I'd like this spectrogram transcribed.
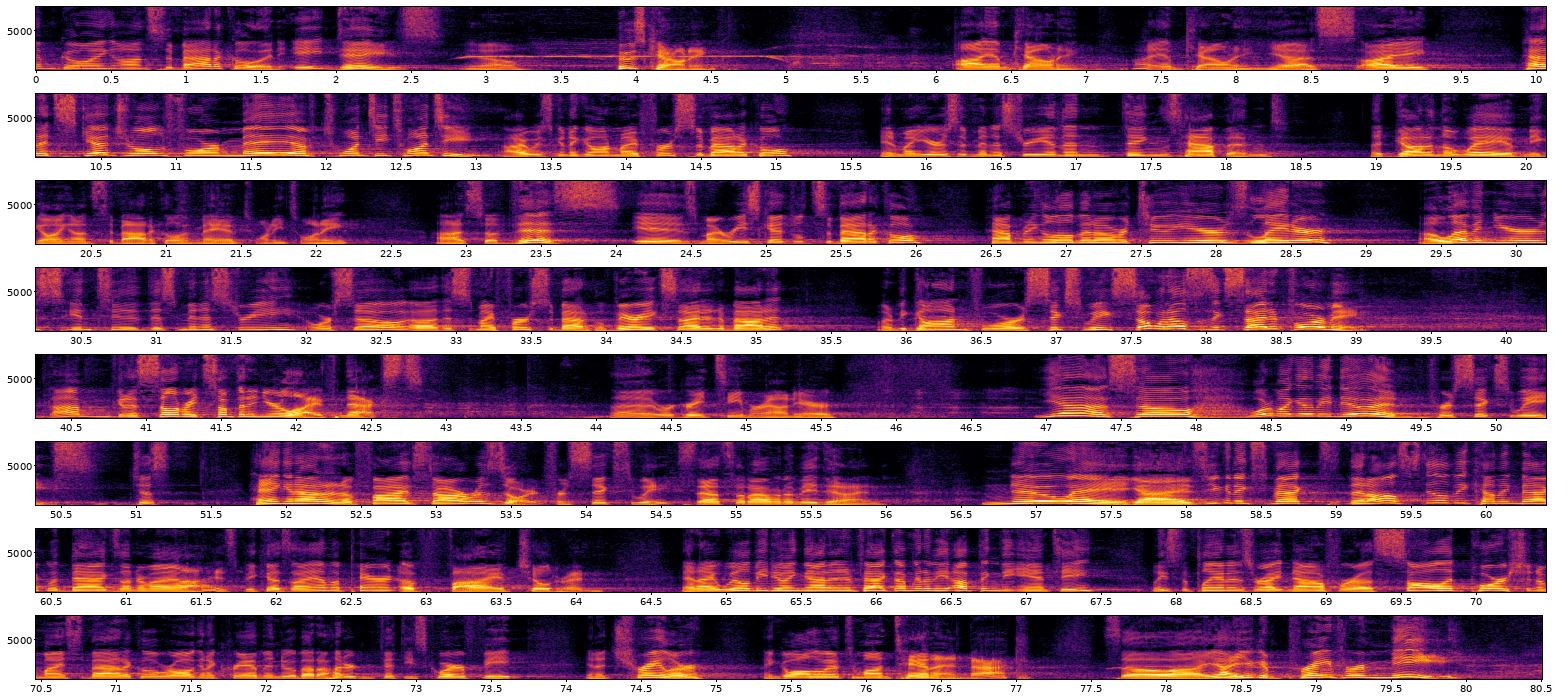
am going on sabbatical in eight days. You know, who's counting? I am counting. I am counting. Yes, I had it scheduled for May of 2020. I was going to go on my first sabbatical in my years of ministry, and then things happened that got in the way of me going on sabbatical in May of 2020. Uh, so this is my rescheduled sabbatical happening a little bit over two years later. 11 years into this ministry or so. Uh, this is my first sabbatical. Very excited about it. I'm going to be gone for six weeks. Someone else is excited for me. I'm going to celebrate something in your life next. Uh, we're a great team around here. Yeah, so what am I going to be doing for six weeks? Just hanging out at a five star resort for six weeks. That's what I'm going to be doing. No way, guys. You can expect that I'll still be coming back with bags under my eyes because I am a parent of five children. And I will be doing that. And in fact, I'm going to be upping the ante. At least the plan is right now for a solid portion of my sabbatical. We're all going to cram into about 150 square feet in a trailer and go all the way up to Montana and back. So, uh, yeah, you can pray for me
